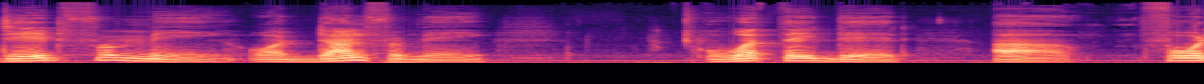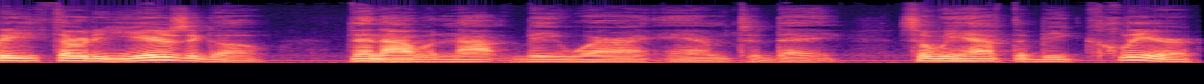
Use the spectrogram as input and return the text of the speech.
did for me or done for me what they did uh, 40, 30 years ago, then I would not be where I am today. So we have to be clear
